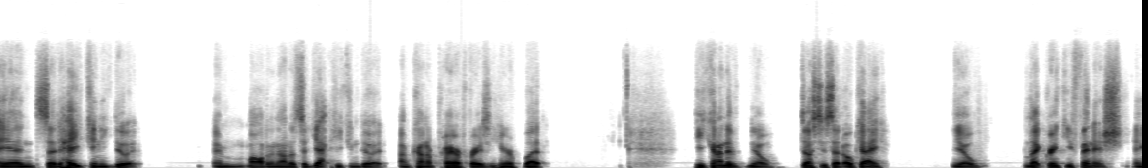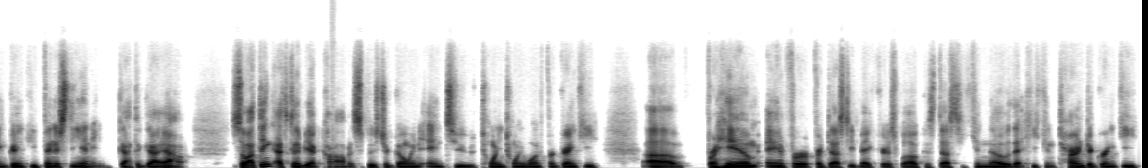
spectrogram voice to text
and said, Hey, can he do it? And Maldonado said, Yeah, he can do it. I'm kind of paraphrasing here, but he kind of, you know, Dusty said, Okay, you know, let Greinke finish, and Greinke finished the inning, got the guy out. So I think that's going to be a confidence booster going into 2021 for Greinke, uh, for him and for for Dusty Baker as well, because Dusty can know that he can turn to Greinke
